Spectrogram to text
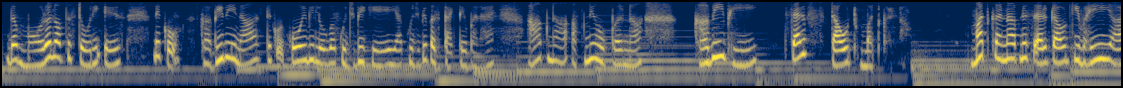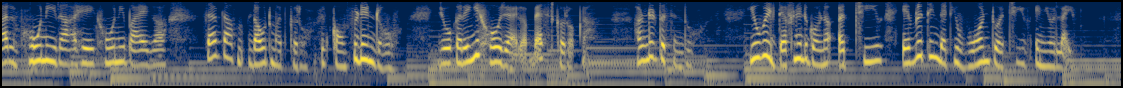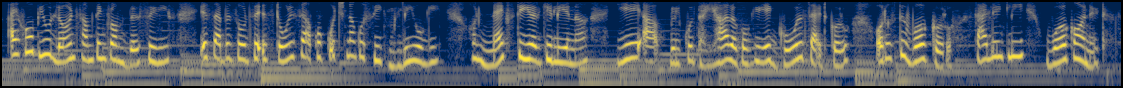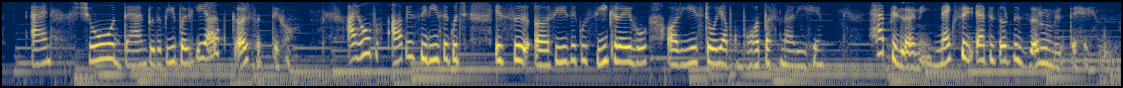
The moral of the story is देखो, कभी भी ना, देखो, कोई भी लोग कुछ भी कहे या कुछ भी पर्सपेक्टिव बनाए, आप ना अपने ऊपर ना कभी भी सेल्फ डाउट मत करना। मत करना अपने सेल्फ डाउट कि भाई यार हो नहीं रहा है, हो नहीं पाएगा। सेल्फ डाउट मत करो। सिर्फ़ कॉन्फिडेंट रहो। जो करेंगे हो जाएगा। बेस्ट करो अपना। हंड्रेड परसेंट दो। You will definite gonna achieve everything that you want to achieve in your life I hope you learn something from this series इस एपिसोड से, इस स्टोरी से आपको कुछ ना कुछ सीख मिली होगी। और नेक्स्ट ईयर के लिए ना, ये आप बिल्कुल तैयार रखो कि एक गोल सेट करो और उस पर वर्क करो। Silently work on it and show them to the people कि आप कर सकते हो। आई होप आप इस सीरीज़ से कुछ, इस सीरीज़ से कुछ सीख रहे हो और ये स्टोरी आपको बहुत पसंद आ रही है। हैप्पी लर्निंग नेक्स्ट एपिसोड में ज़रूर मिलते हैं।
